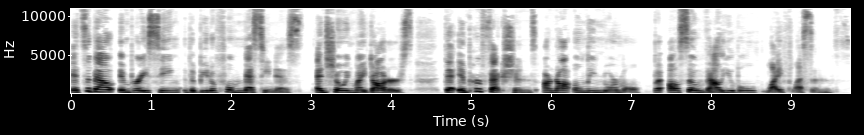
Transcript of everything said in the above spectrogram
It's about embracing the beautiful messiness and showing my daughters that imperfections are not only normal, but also valuable life lessons.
